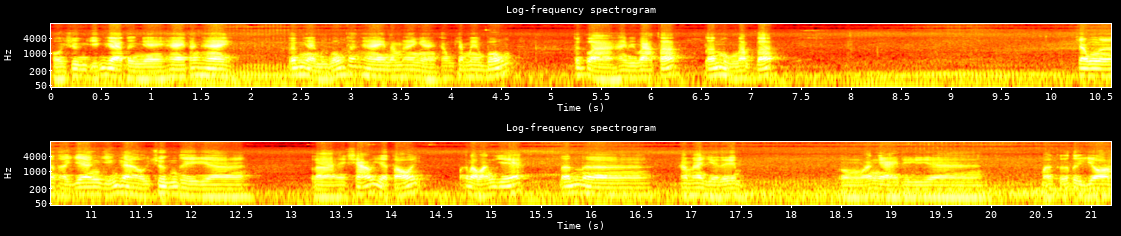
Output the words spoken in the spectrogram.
Hội xuân diễn ra từ ngày 2 tháng 2 đến ngày 14 tháng 2 năm 2024 tức là 23 Tết đến mùng 5 Tết. Trong thời gian diễn ra hội xuân thì là 6 giờ tối, bắt đầu bán vé đến 22 giờ đêm còn ban ngày thì à, mở cửa tự do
